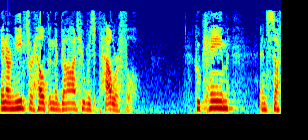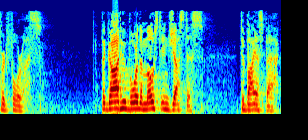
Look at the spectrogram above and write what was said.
and our need for help in the God who is powerful who came and suffered for us. The God who bore the most injustice to buy us back.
